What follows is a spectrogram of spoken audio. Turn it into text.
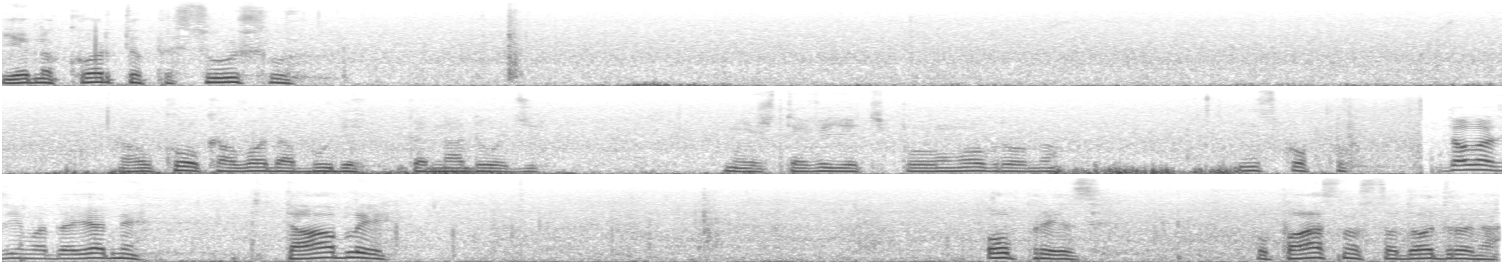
jedno korto presušlo. A kolika voda bude kad nadođi. Možete vidjeti po ovom ogromnom iskopu. Dolazimo do jedne table. Oprez. Opasnost od odrona.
